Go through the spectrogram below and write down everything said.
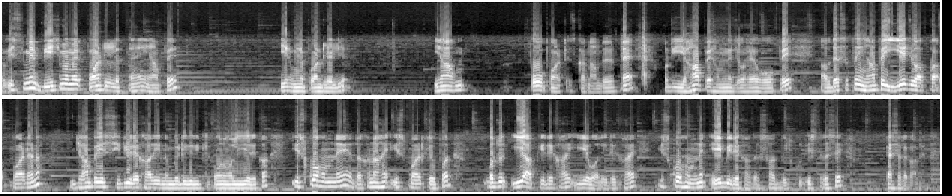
अब इसमें बीच में हम एक पॉइंट ले लेते हैं यहाँ पे। ये हमने पॉइंट ले लिया। यहाँ हम ओ पॉइंट इसका नाम दे देते हैं। और यहाँ पे हमने जो है ओ पे, आप देख सकते हैं यहाँ पे ये जो आपका पॉइंट है ना, जहाँ पे ये सीधी रेखा रही नब्बे डिग्री की कोण वाली ये रेखा, इसको हमने रखना है इस पॉइंट के ऊपर। और जो ये आपकी रेखा है, ये वाली रेखा है, इसको हमने ए बी रेखा के साथ बिल्कुल इस तरह से ऐसे लगा देना है।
